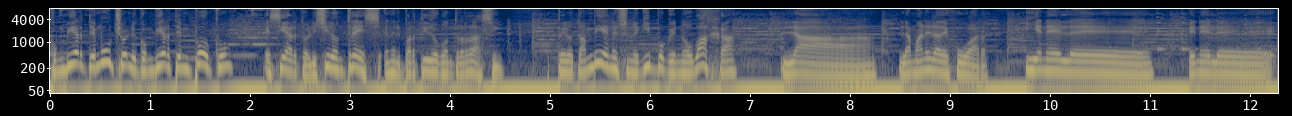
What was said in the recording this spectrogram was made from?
convierte mucho, le convierte en poco, es cierto, le hicieron tres en el partido contra Racing, pero también es un equipo que no baja la, manera de jugar. Y en el, eh, en el eh,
